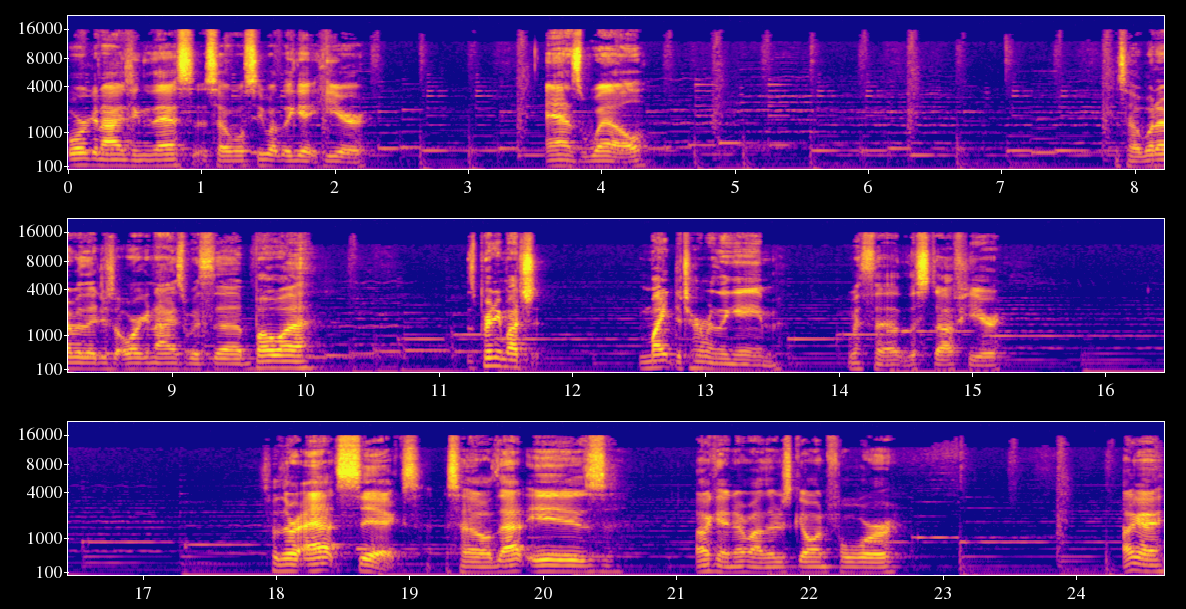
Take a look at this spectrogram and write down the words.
organizing this, so we'll see what they get here as well. So whatever they just organize with uh, Boa is pretty much might determine the game with uh, the stuff here. So they're at six. So that is okay. Never mind. They're just going for okay.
